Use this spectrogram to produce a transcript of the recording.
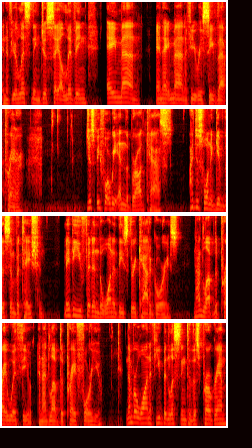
And if you're listening, just say a living amen and amen if you receive that prayer. Just before we end the broadcast, I just want to give this invitation. Maybe you fit into one of these three categories. And I'd love to pray with you and I'd love to pray for you. Number one, if you've been listening to this program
